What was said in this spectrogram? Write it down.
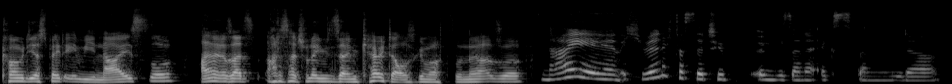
Comedy-Aspekt irgendwie nice, so. Andererseits hat es halt schon irgendwie seinen Charakter ausgemacht, so, ne? Also, Nein, ich will nicht, dass der Typ irgendwie seine Ex dann wieder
